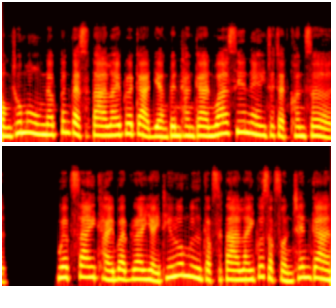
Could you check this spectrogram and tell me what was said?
2 ชั่วโมงนับตั้งแต่สตาร์ไลท์ประกาศอย่างเป็นทางการว่าเซียนเนจะจัดคอนเสิร์ต เว็บไซต์ขายบัตรรายใหญ่ที่ร่วมมือกับสตาร์ไลท์ก็สับสนเช่นกัน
